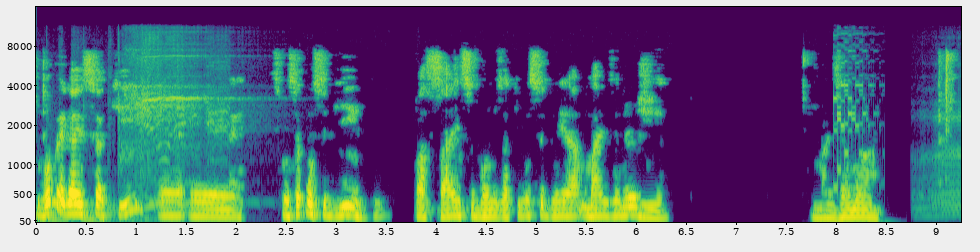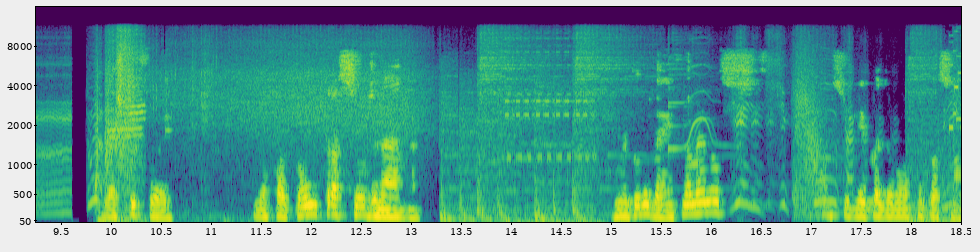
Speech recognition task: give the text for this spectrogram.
Eu vou pegar esse aqui, é, é, se você conseguir passar esse bônus aqui, você ganha mais energia. Mas é uma... Eu acho que foi. Não faltou um tracinho de nada. Mas tudo bem, pelo menos consegui fazer uma pontuação.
